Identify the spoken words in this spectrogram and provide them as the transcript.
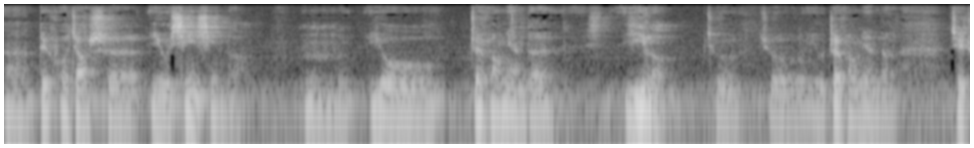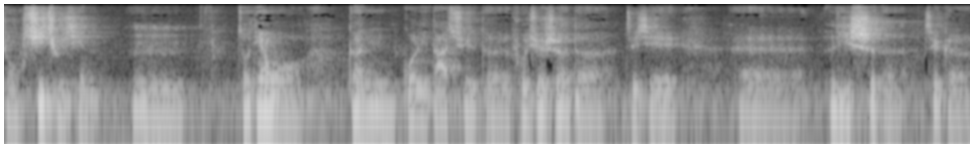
嗯、对佛教是有信心的，嗯，有这方面的意乐，就就有这方面的这种需求性。嗯，昨天我跟国立大学的佛学社的这些呃历史的这个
